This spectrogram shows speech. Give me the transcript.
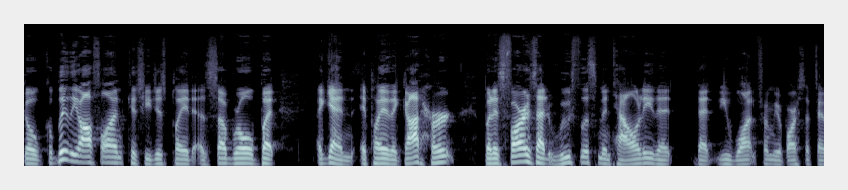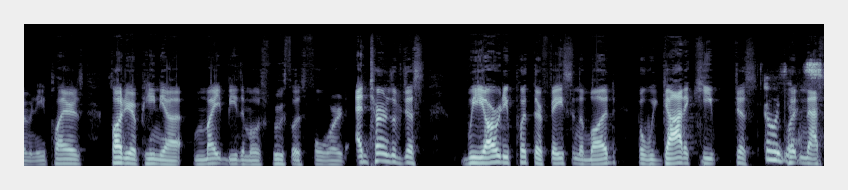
go completely off on because she just played a sub role. But again, a player that got hurt. But as far as that ruthless mentality that that you want from your Barca Feminine players, Claudia Pina might be the most ruthless forward in terms of just we already put their face in the mud, but we got to keep just oh, putting that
